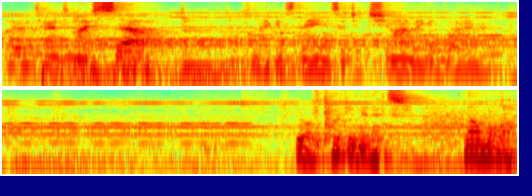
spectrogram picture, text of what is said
Why return to my cell when I can stay in such a charming environment? You have 30 minutes. No more.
